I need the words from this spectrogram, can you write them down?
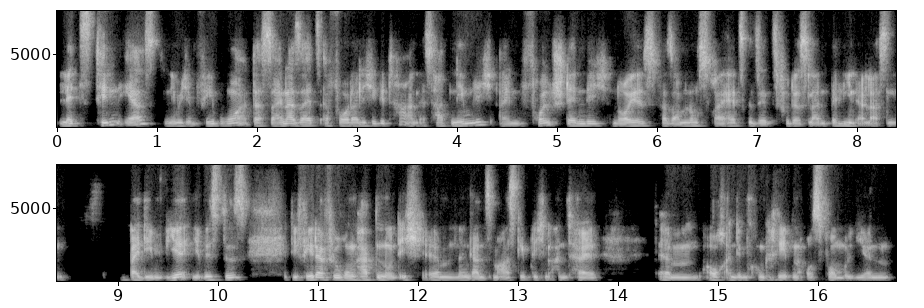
letzthin erst, nämlich im Februar, das seinerseits Erforderliche getan. Es hat nämlich ein vollständig neues Versammlungsfreiheitsgesetz für das Land Berlin erlassen, bei dem wir, ihr wisst es, die Federführung hatten und ich ähm, einen ganz maßgeblichen Anteil ähm, auch an dem konkreten Ausformulieren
